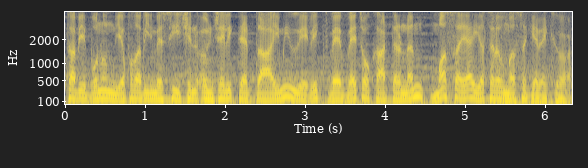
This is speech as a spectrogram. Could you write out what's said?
Tabi bunun yapılabilmesi için öncelikle daimi üyelik ve veto kartlarının masaya yatırılması gerekiyor.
